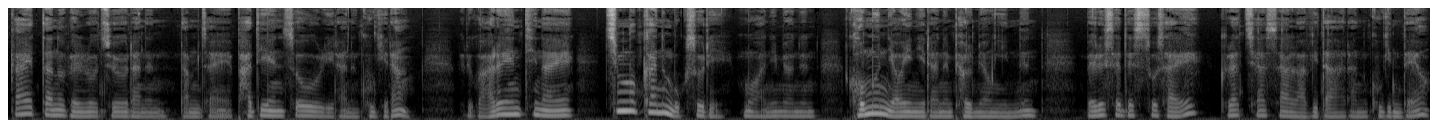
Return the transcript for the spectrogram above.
까에타노 벨로주라는 남자의 Body and Soul이라는 곡이랑 그리고 아르헨티나의 침묵하는 목소리 뭐 아니면은 검은 여인이라는 별명이 있는 메르세데스 소사의 Gracias a la Vida라는 곡인데요.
